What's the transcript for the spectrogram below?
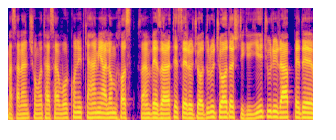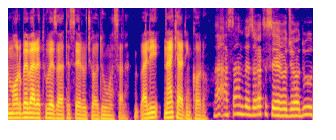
مثلا شما تصور کنید که همین الان می‌خواست مثلا وزارت سر و جادو رو جا داشت دیگه. یه جوری رب بده ما رو ببره تو وزارت سر و جادو مثلا. ولی نکرد این کارو. نه اصلا وزارت سحر و جادو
